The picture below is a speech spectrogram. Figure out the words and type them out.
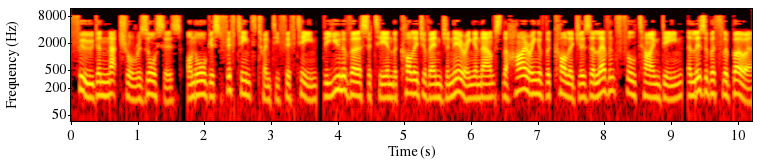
Food and Natural Resources. On August 15, 2015, the university and the College of Engineering announced the hiring of the college's 11th full-time dean, Elizabeth Loboa,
